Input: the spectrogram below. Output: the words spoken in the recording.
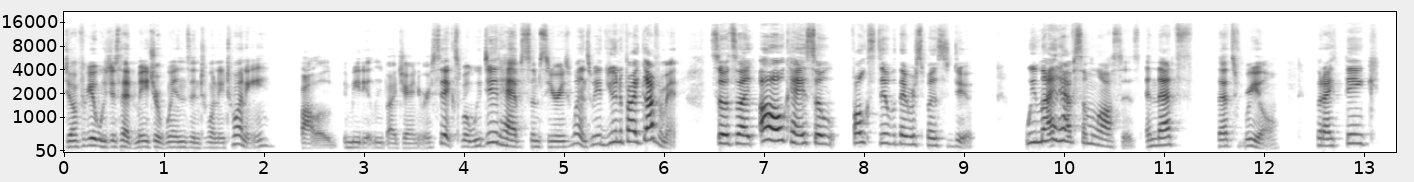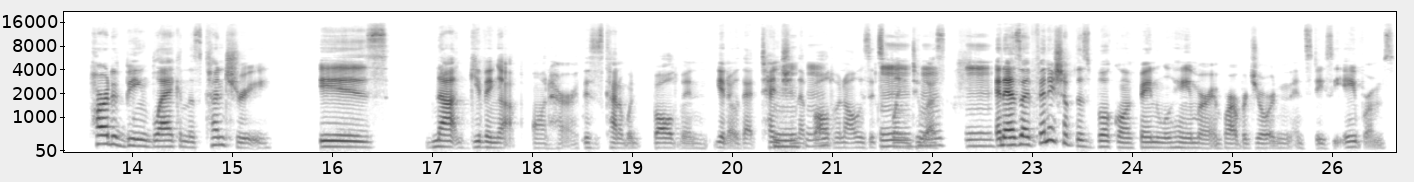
Don't forget, we just had major wins in 2020, followed immediately by January 6th, but we did have some serious wins. We had unified government. So it's like, oh, okay, so folks did what they were supposed to do. We might have some losses, and that's that's real. But I think part of being black in this country is not giving up on her. This is kind of what Baldwin, you know, that tension that Mhm. Baldwin always explained to us. Mhm, And as I finish up this book on Fannie Lou Hamer and Barbara Jordan and Stacey Abrams,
